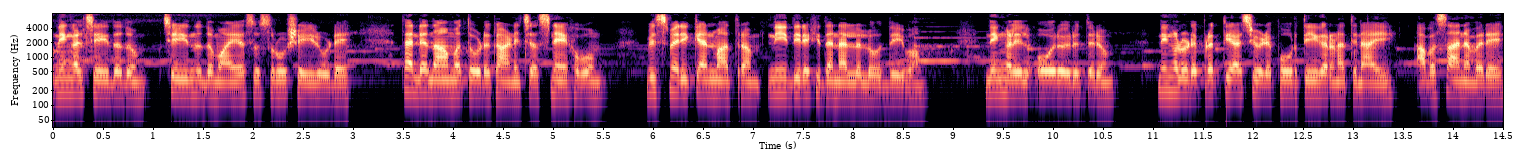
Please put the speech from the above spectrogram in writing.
നിങ്ങൾ ചെയ്തതും ചെയ്യുന്നതുമായ ശുശ്രൂഷയിലൂടെ തന്റെ നാമത്തോട് കാണിച്ച സ്നേഹവും വിസ്മരിക്കാൻ മാത്രം നീതിരഹിതനല്ലല്ലോ ദൈവം. നിങ്ങളിൽ ഓരോരുത്തരും നിങ്ങളുടെ പ്രത്യാശയുടെ പൂർത്തീകരണത്തിനായി അവസാനം വരെ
